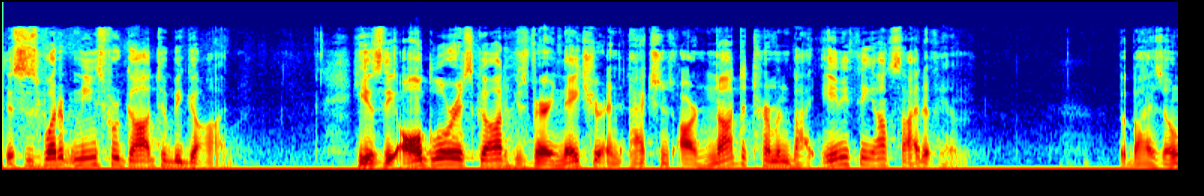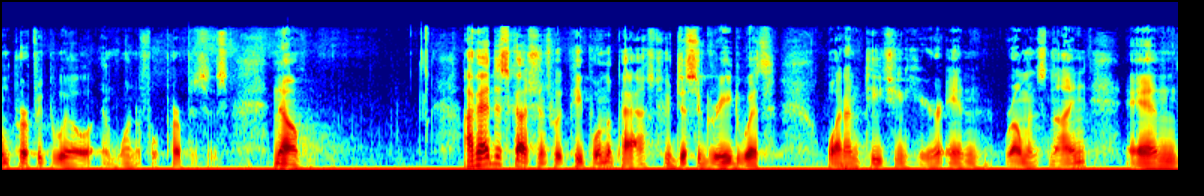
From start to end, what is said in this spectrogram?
This is what it means for God to be God. He is the all glorious God whose very nature and actions are not determined by anything outside of Him, but by His own perfect will and wonderful purposes. Now, I've had discussions with people in the past who disagreed with what I'm teaching here in Romans 9. And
